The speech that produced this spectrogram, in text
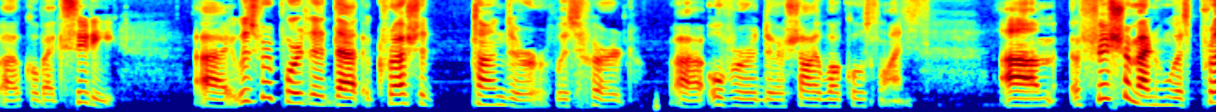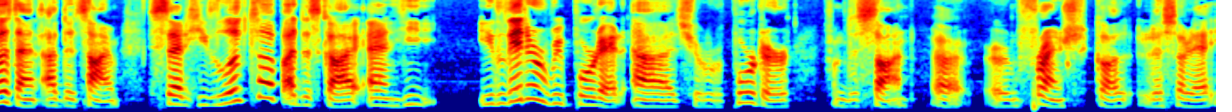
uh, Quebec City, uh, it was reported that a crash of thunder was heard uh, over the Charlevoix coastline. Um, a fisherman who was present at the time said he looked up at the sky and he, he later reported uh, to a reporter from the sun, uh, in French called Le Soleil.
